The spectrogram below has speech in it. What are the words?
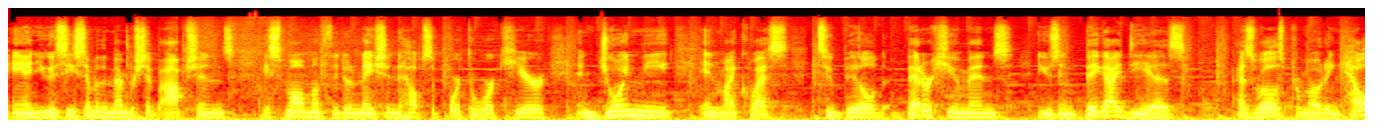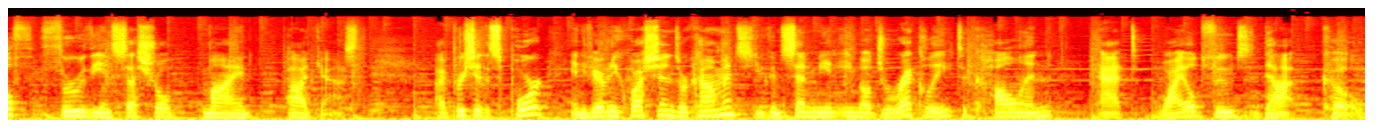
and you can see some of the membership options, a small monthly donation to help support the work here, and join me in my quest to build better humans using big ideas as well as promoting health through the Ancestral Mind podcast. I appreciate the support, and if you have any questions or comments, you can send me an email directly to colin at wildfoods.co.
